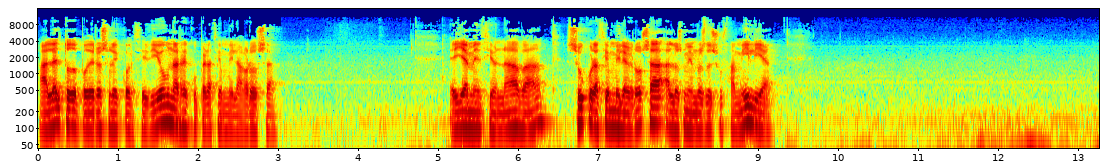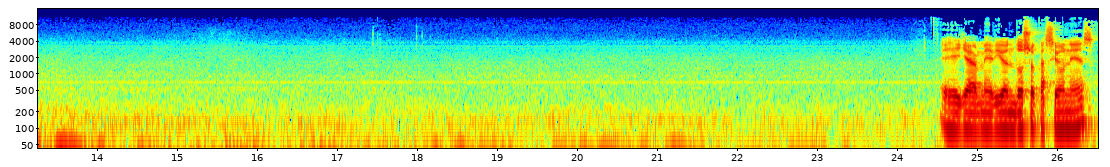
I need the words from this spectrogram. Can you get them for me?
Allah el Todopoderoso le concedió una recuperación milagrosa. Ella mencionaba su curación milagrosa a los miembros de su familia. Ella me vio en dos ocasiones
